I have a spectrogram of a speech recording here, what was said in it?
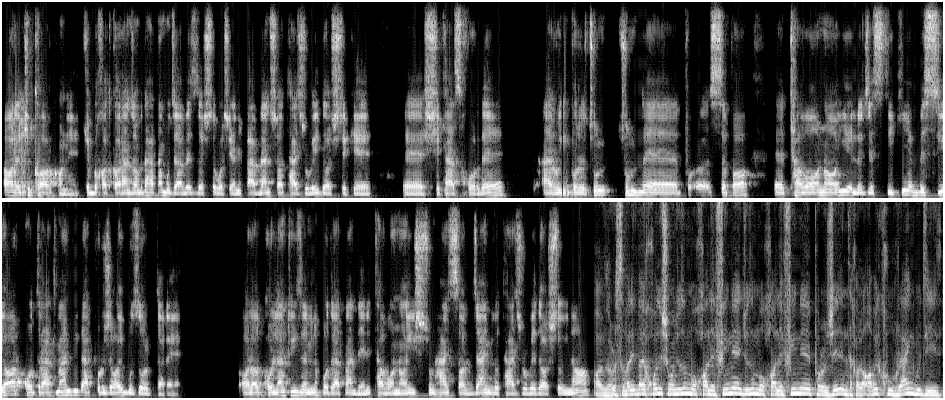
آره که کار کنه. که بخواد کار انجام بده حتما مجوز داشته باشه. یعنی قبلا شاید تجربه داشته که شکست خورده. روی پروژه چون چون سپاه توانایی لوجستیکی بسیار قدرتمندی در پروژه های بزرگ داره. حالا کلا توی زمین قدرتمنده. یعنی تواناییش چون 8 سال جنگ رو تجربه داشت و اینا. آره درسته. ولی ولی خود شما جز مخالفین جز مخالفین پروژه انتقال آب کوهرنگ بودید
